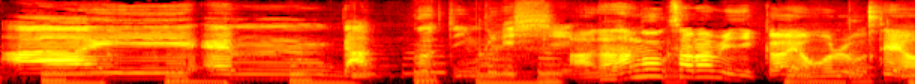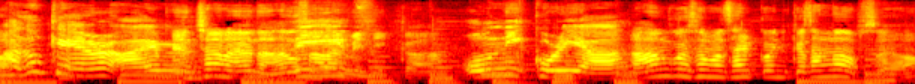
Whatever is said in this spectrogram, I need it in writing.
I am not good English. 아, 난 한국 사람이니까 영어를 못해요. I don't care. I'm 괜찮아요, 난 한국. 사람이니까. only Korea. 나 한국에서만 살 거니까 상관없어요.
